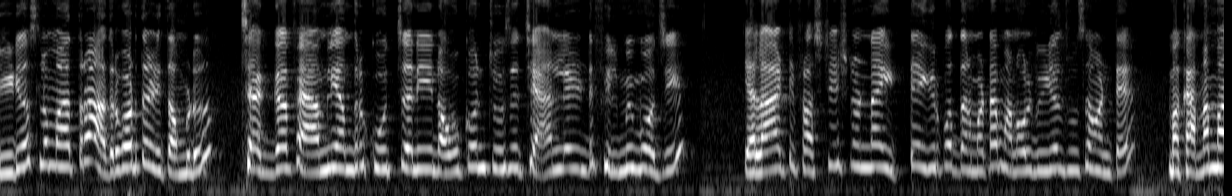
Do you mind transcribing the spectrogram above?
వీడియోస్లో మాత్రం అదరగొడతాడు ఈ తమ్ముడు. చక్కగా ఫ్యామిలీ అందరూ కూర్చొని నవ్వుకొని చూసే ఛానల్ ఏంటంటే ఫిల్మీ మోజీ ఎలాంటి ఫ్రస్ట్రేషన్ ఉన్నా ఇట్టే ఎగిరిపోద్ది అనమాట మన వాళ్ళు వీడియోలు చూసామంటే. మా కన్నమ్మ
